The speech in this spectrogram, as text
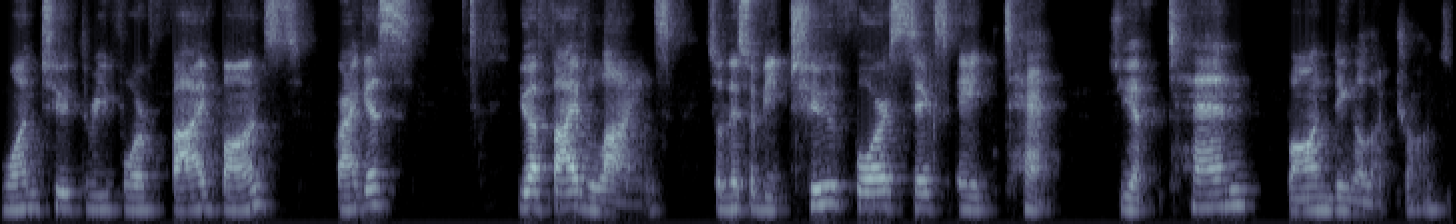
one, two, three, four, five bonds, or I guess you have five lines. So this would be two, four, six, eight, 10. So you have 10 bonding electrons,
